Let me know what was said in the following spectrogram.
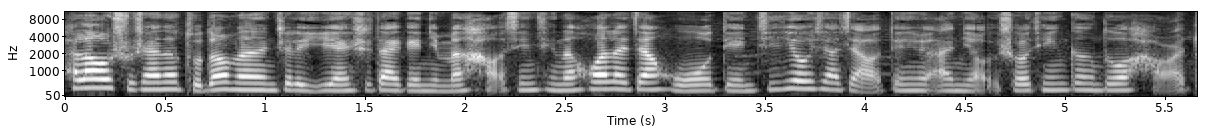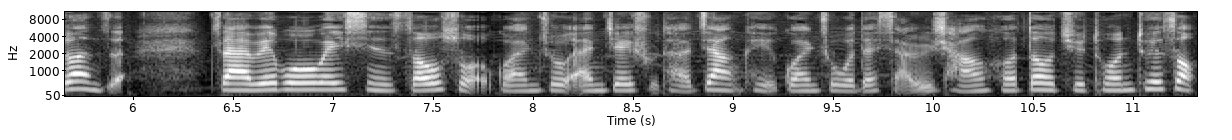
？Hello，蜀山的土豆们，这里依然是带给你们好心情的欢乐江湖。点击右下角订阅按钮，收听更多好玩段子。在微博、微信搜索关注 NJ 薯条酱，可以关注我的小日常和逗趣图文推送，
